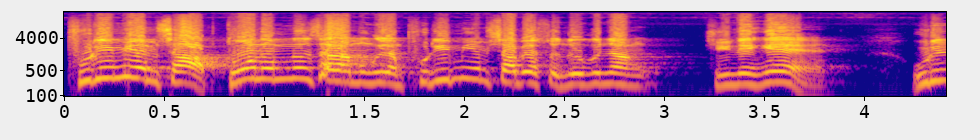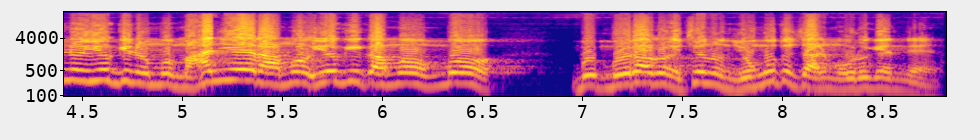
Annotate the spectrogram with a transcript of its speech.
프리미엄 샵. 돈 없는 사람은 그냥 프리미엄 샵에서 너 그냥 진행해. 우리는 여기는 뭐 많이 해라. 뭐 여기가 뭐, 뭐, 뭐, 뭐라 그래. 저는 용어도 잘 모르겠네.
